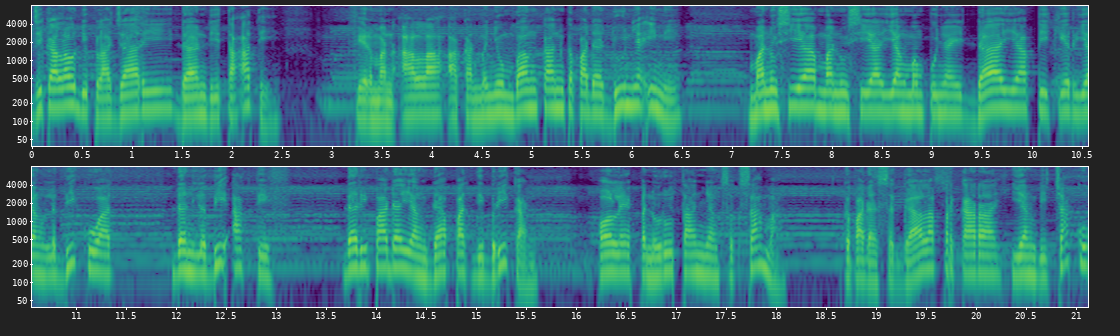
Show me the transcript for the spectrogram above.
Jikalau dipelajari dan ditaati, firman Allah akan menyumbangkan kepada dunia ini manusia-manusia yang mempunyai daya pikir yang lebih kuat dan lebih aktif daripada yang dapat diberikan oleh penurutan yang seksama kepada segala perkara yang dicakup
